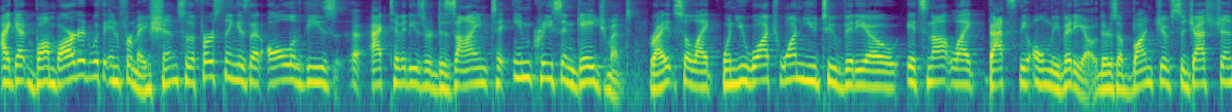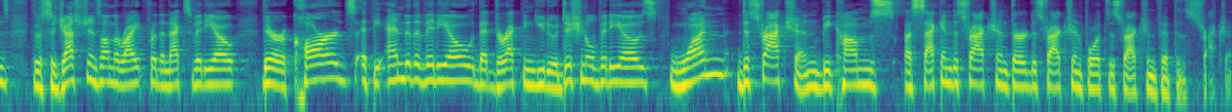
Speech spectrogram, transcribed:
I get bombarded with information. So the first thing is that all of these uh, activities are designed to increase engagement, right? So like when you watch one YouTube video, it's not like that's the only video. There's a bunch of suggestions. There's suggestions on the right for the next video. There are cards at the end of the video that directing you to additional videos. One distraction becomes a second distraction, third distraction, fourth distraction, fifth distraction.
